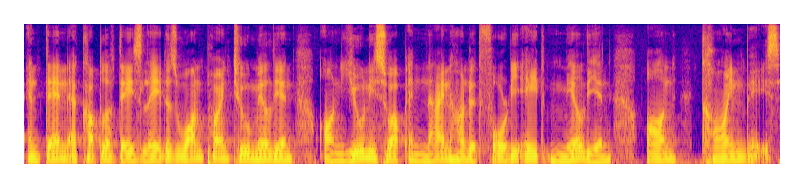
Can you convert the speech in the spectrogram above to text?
and then a couple of days later, 1.2 million on Uniswap and 948 million on Coinbase.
